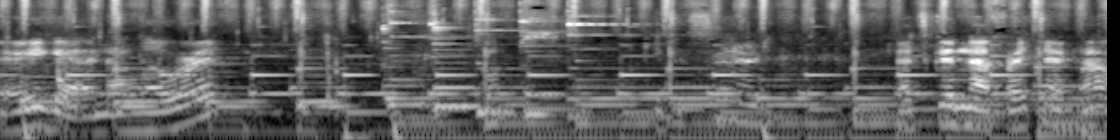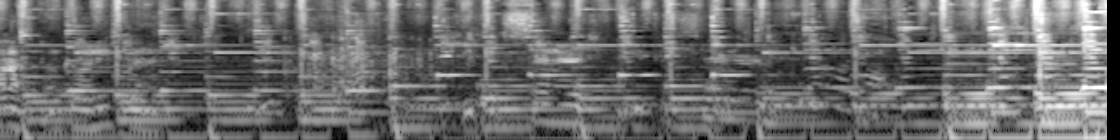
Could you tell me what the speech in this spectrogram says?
There you go. Now lower it. Oops. Keep it centered. That's good enough right there. Uh-uh. Don't go any further. Keep it centered. Keep it centered.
